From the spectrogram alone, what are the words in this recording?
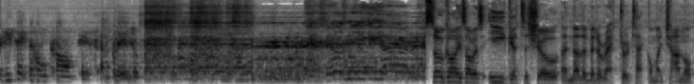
If you take the whole carcass and put it into a... So guys, I was eager to show another bit of retro tech on my channel.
